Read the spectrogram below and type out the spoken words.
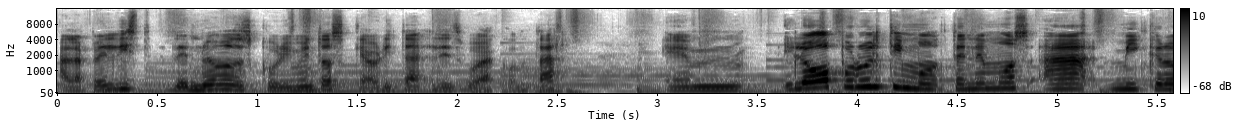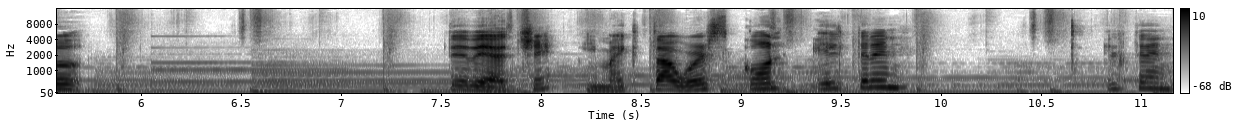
A la playlist de nuevos descubrimientos que ahorita les voy a contar. Em, y luego por último tenemos a Micro TDH y Mike Towers con El Tren. El Tren.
